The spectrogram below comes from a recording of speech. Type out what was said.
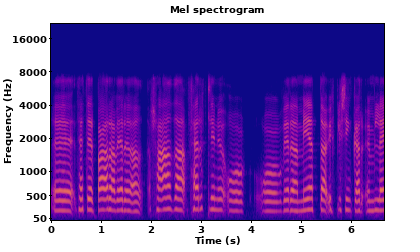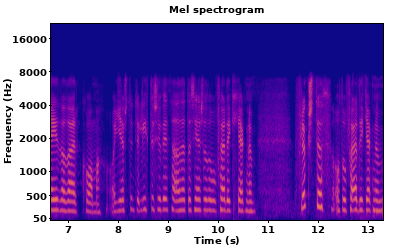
þetta er bara verið að hraða ferlinu og, og verið að meta upplýsingar um leið og það er koma og ég stundur líkt þessu við það að þetta sé eins og þú ferði gegnum flugstöð og þú ferði gegnum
